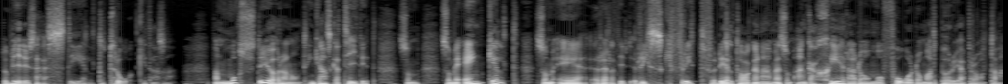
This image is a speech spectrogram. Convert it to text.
då blir det så här stelt och tråkigt. Alltså. Man måste göra någonting ganska tidigt som, som är enkelt, som är relativt riskfritt för deltagarna, men som engagerar dem och får dem att börja prata.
